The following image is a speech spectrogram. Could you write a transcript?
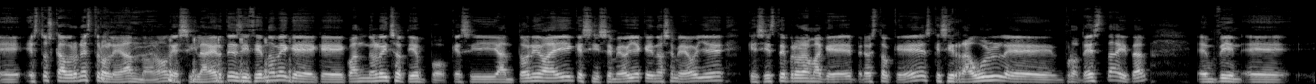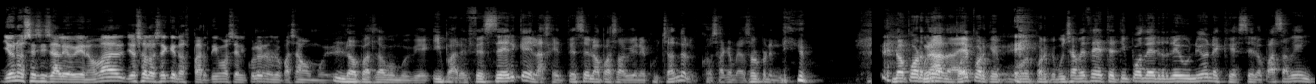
Eh, estos cabrones troleando, ¿no? Que si la ERTES diciéndome que, que cuando no le he dicho tiempo, que si Antonio ahí, que si se me oye, que no se me oye, que si este programa que, pero esto qué es, que si Raúl eh, protesta y tal. En fin, eh, yo no sé si salió bien o mal, yo solo sé que nos partimos el culo y nos lo pasamos muy bien. Lo pasamos muy bien. Y parece ser que la gente se lo ha pasado bien escuchándolo, cosa que me ha sorprendido. No por Bueno, nada, por- ¿eh? Porque, porque muchas veces este tipo de reuniones que se lo pasa bien,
